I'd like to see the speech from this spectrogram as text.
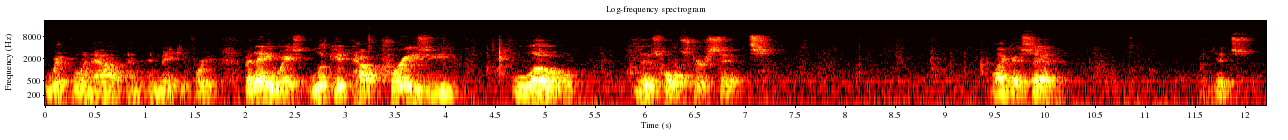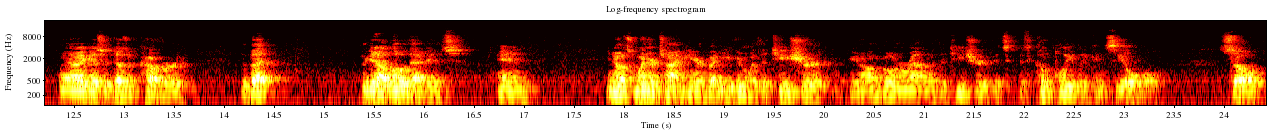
whip one out and, and make it for you. But anyways, look at how crazy low this holster sits. Like I said, it's, well, I guess it doesn't cover the, but look at how low that is. And, you know, it's wintertime here, but even with a t-shirt, you know, I'm going around with a t-shirt, it's, it's completely concealable. So,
